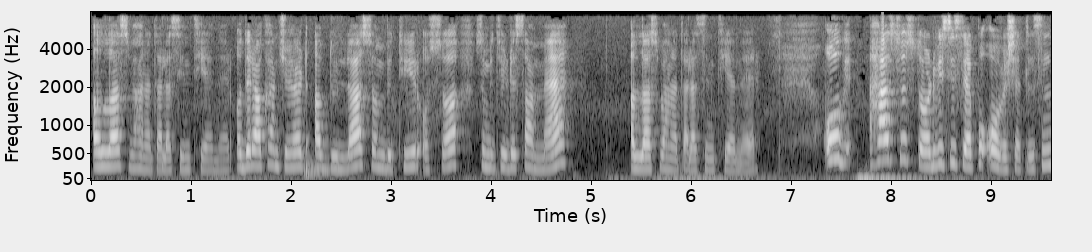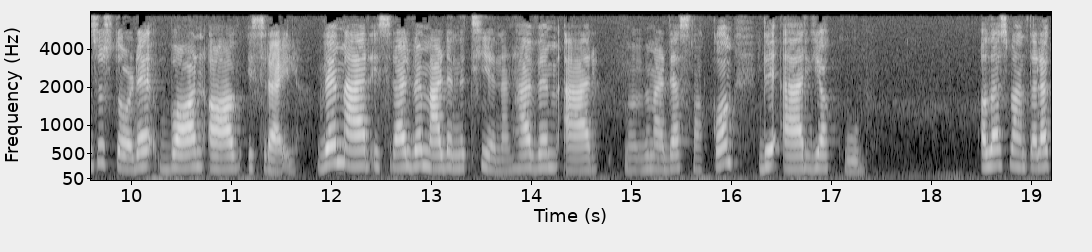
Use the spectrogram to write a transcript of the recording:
Allah subhanahu sin tjener. Og dere har kanskje hørt Abdullah, som betyr også, som betyr det samme, Allah subhanahu sin tjener. Og her så står det, hvis vi ser på oversettelsen, så står det barn av Israel. Hvem er Israel? Hvem er denne tjeneren her? Hvem er, hvem er det jeg snakker om? Det er Jakob. Allah SWT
